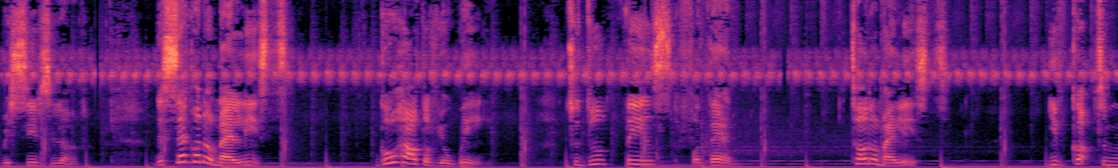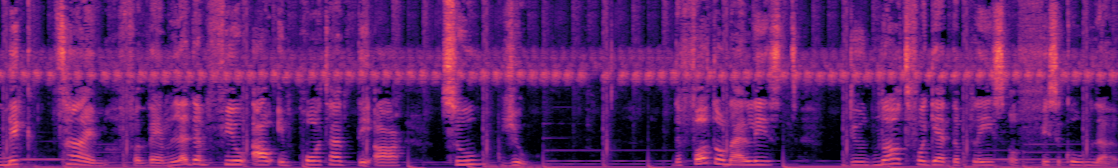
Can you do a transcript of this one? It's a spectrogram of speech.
receives love. The second on my list go out of your way to do things for them. Third on my list You've got to make time for them. Let them feel how important they are to you. The fourth on my list do not forget the place of physical love.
